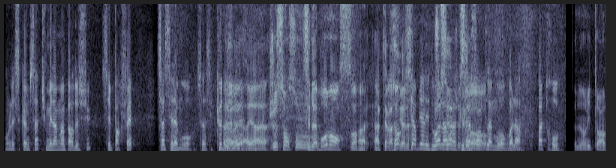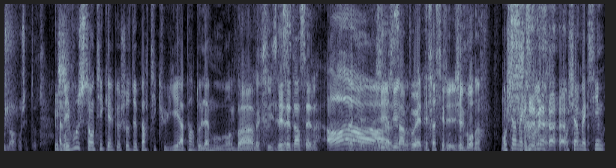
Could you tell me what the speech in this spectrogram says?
On laisse comme ça. Tu mets la main par-dessus. C'est parfait. Ça, c'est l'amour. Ça, c'est que de Ah l'amour. ouais, ah, Je sens son. C'est de la bromance interraciale. Serre bien les doigts Je là, serre, là, je que je serre. sente l'amour. Voilà. Pas trop. Ça me donne envie de te rapprocher de toi. Je- Avez-vous senti quelque chose de particulier à part de l'amour? Bah, des passé- étincelles. Ah, Ok. j'ai- J'ai- c'est un poète. Et ça, c'est j'ai le gourdin. Mon cher Maxime, mon cher Maxime,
